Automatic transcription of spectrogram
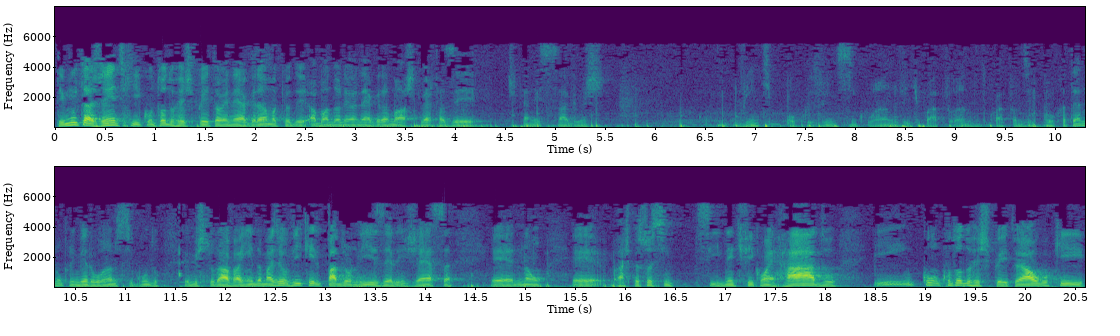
Tem muita gente que, com todo respeito ao Enneagrama, que eu de- abandonei o Enneagrama, acho que vai fazer, acho que nem sabe, uns 20 e poucos, 25 anos, 24 anos, 24 anos e pouco. Até no primeiro ano, segundo, eu misturava ainda, mas eu vi que ele padroniza, ele ingessa, é, não, é, as pessoas se, se identificam errado, e com, com todo respeito, é algo que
